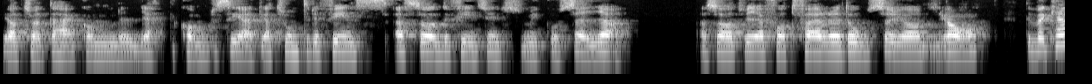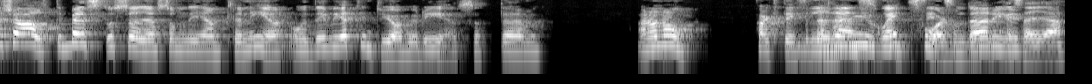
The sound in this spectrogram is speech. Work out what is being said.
Jag tror att det här kommer bli jättekomplicerat. Jag tror inte det finns, alltså det finns ju inte så mycket att säga. Alltså att vi har fått färre doser, ja, ja det är väl kanske alltid bäst att säga som det egentligen är och det vet inte jag hur det är. Så att, um, I don't know, faktiskt. Blir Den det här är en ju skitsvår. som du brukar ju- säga?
